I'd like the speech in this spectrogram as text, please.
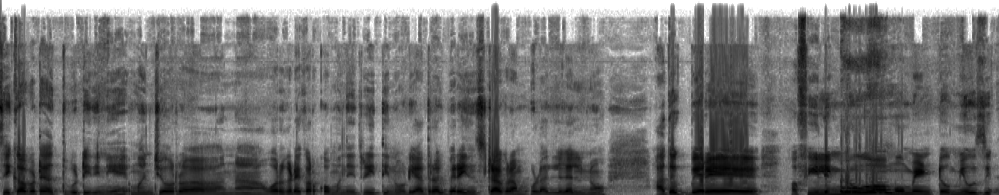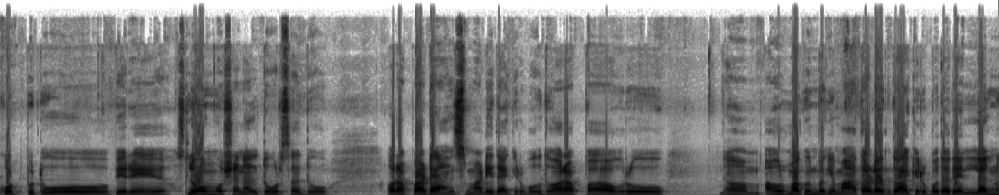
ಸಿಕ್ಕಾಪಟ್ಟೆ ಹತ್ಬಿಟ್ಟಿದ್ದೀನಿ ಮಂಜು ಅವರನ್ನ ಹೊರಗಡೆ ಕರ್ಕೊಂಬಂದಿದ್ದ ರೀತಿ ನೋಡಿ, ಅದರಲ್ಲಿ ಬೇರೆ ಇನ್ಸ್ಟಾಗ್ರಾಮ್ಗಳಲ್ಲೆಲ್ಲೂ ಅದಕ್ಕೆ ಬೇರೆ ಫೀಲಿಂಗ್ ಮೂಮೆಂಟು ಮ್ಯೂಸಿಕ್ ಕೊಟ್ಬಿಟ್ಟು ಬೇರೆ ಸ್ಲೋ ಮೋಷನಲ್ಲಿ ತೋರಿಸೋದು. ಅವರಪ್ಪ ಡ್ಯಾನ್ಸ್ ಮಾಡಿದ್ದಾಗಿರ್ಬೋದು ಅವರಪ್ಪ ಅವರು ಅವ್ರ ಮಗನ ಬಗ್ಗೆ ಮಾತಾಡೋದು ಆಗಿರ್ಬೋದು, ಅದೆಲ್ಲನೂ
